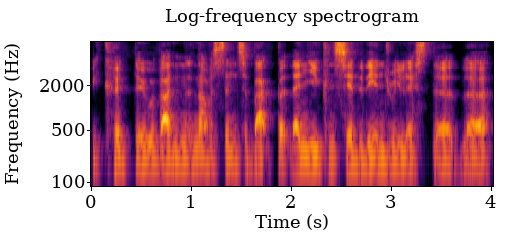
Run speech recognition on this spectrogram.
we could do with adding another centre back, but then you consider the injury list, the the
